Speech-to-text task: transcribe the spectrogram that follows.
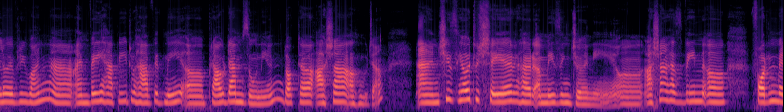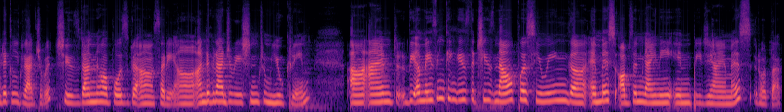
Hello, everyone. Uh, I'm very happy to have with me a proud DAMSonian, Dr. Asha Ahuja, and she's here to share her amazing journey. Uh, Asha has been a foreign medical graduate. She's done her post, uh, sorry, uh, undergraduation from Ukraine. Uh, and the amazing thing is that she's now pursuing uh, MS Obs in PGIMS Rohtak.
